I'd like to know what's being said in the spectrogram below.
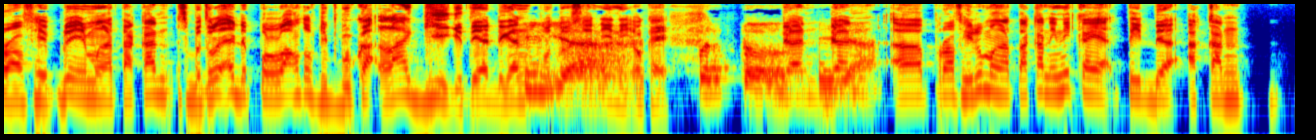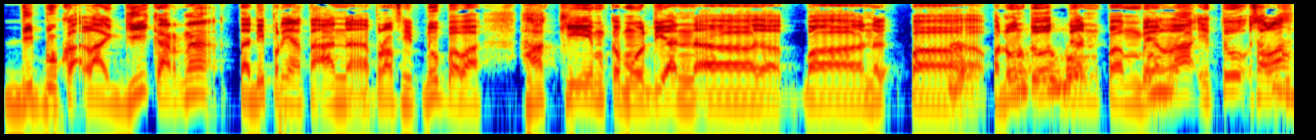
Prof Hipnu ini mengatakan sebetulnya ada peluang untuk dibuka lagi gitu ya dengan putusan iya, ini. Oke. Okay. Betul. Dan iya. dan uh, Prof Hipnu mengatakan ini kayak tidak akan dibuka lagi karena tadi pernyataan uh, Prof Hipnu bahwa hakim kemudian uh, pen, pe, penuntut dan pembela hmm. itu seolah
